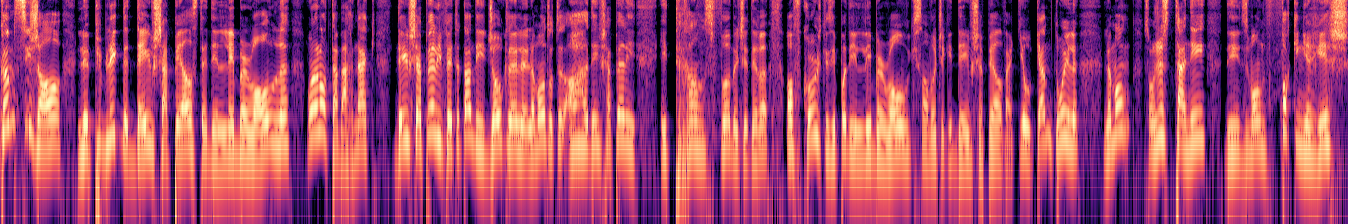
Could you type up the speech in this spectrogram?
Comme si, genre, le public de Dave Chappelle, c'était des liberals, là. Ouais, non, tabarnak. Dave Chappelle, il fait tout le temps des jokes, là. Le, le monde, sont tous, ah, Dave Chappelle est, transphobe, etc. Of course que c'est pas des liberals qui s'en vont checker Dave Chappelle. Fait yo, calme-toi, là. Le monde sont juste tannés des, du monde fucking riche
